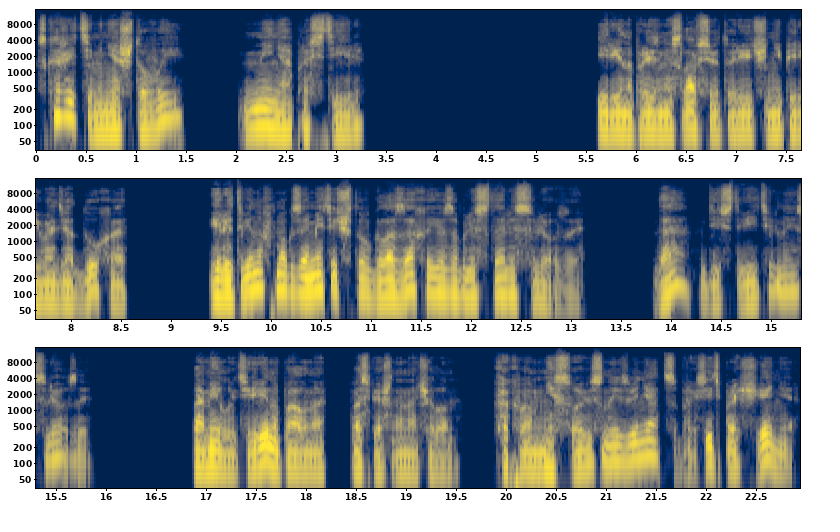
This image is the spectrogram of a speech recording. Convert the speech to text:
скажите мне, что вы меня простили. Ирина произнесла всю эту речь, не переводя духа, и Литвинов мог заметить, что в глазах ее заблистали слезы. Да, действительные слезы. — Помилуйте, Ирина Павловна, — поспешно начал он. Как вам не совестно извиняться, просить прощения?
